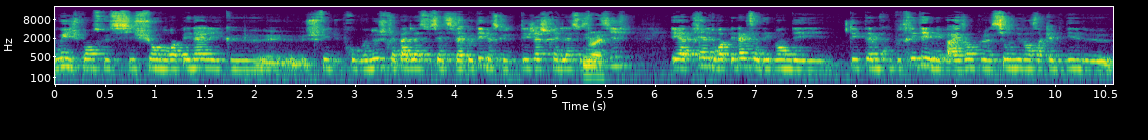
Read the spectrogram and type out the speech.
oui, je pense que si je suis en droit pénal et que je fais du pro bono, je ferai pas de l'associatif à côté parce que déjà je ferai de l'associatif. Et après le droit pénal, ça dépend des, des thèmes qu'on peut traiter. Mais par exemple, si on est dans un cabinet de,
